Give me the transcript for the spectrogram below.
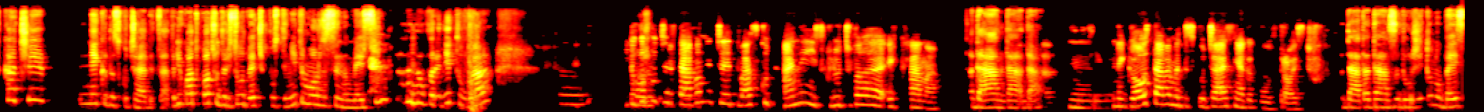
Така че нека да скучая децата. Нали, когато почват да рисуват вече по стените, може да се намесим, но преди това и тук може... подчертаваме, че това скучане изключва екрана. Да, да, да. Не го оставяме да скучае с някакво устройство. Да, да, да, задължително без,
